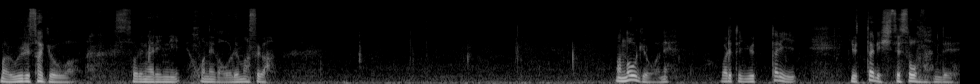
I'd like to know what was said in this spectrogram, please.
まあ、植える作業はそれなりに骨が折れますが、まあ、農業はね割とゆったりゆったりしてそうなんで、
